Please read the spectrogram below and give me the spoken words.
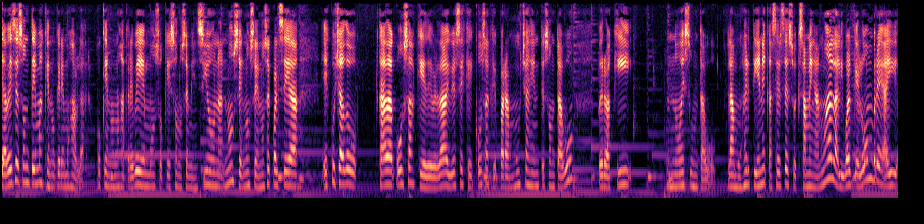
a veces son temas que no queremos hablar, o que no nos atrevemos, o que eso no se menciona, no sé, no sé, no sé cuál sea. He escuchado cada cosa que de verdad hay veces que hay cosas que para mucha gente son tabú, pero aquí no es un tabú. La mujer tiene que hacerse su examen anual, al igual que el hombre. Hay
